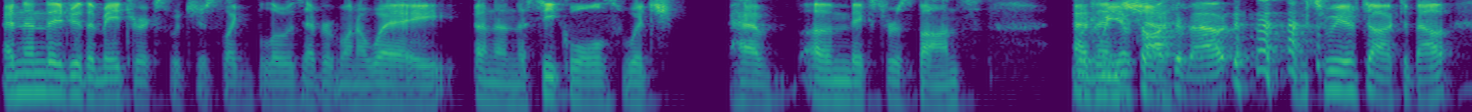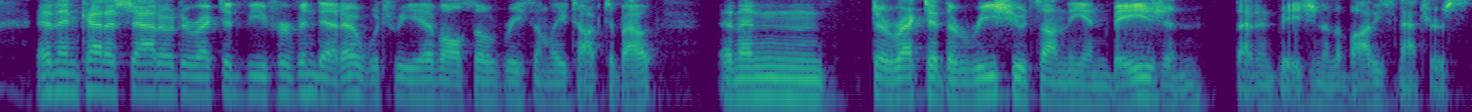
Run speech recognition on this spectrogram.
and then they do the Matrix, which just like blows everyone away, and then the sequels, which have a mixed response. Which we have talked about. which we have talked about, and then kind of Shadow directed V for Vendetta, which we have also recently talked about, and then directed the reshoots on the Invasion, that Invasion of the Body Snatchers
